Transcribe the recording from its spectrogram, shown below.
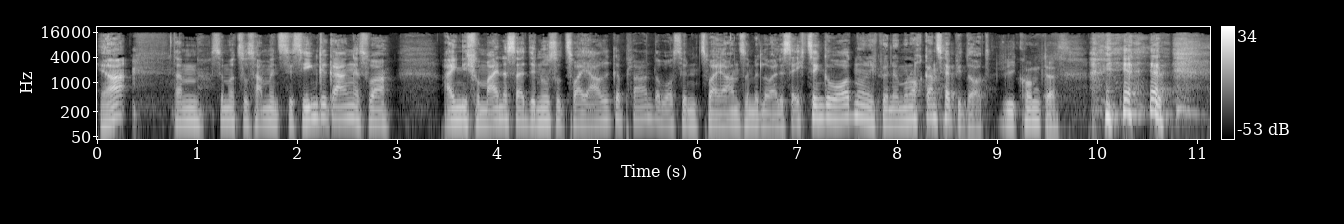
ja, dann sind wir zusammen ins Tessin gegangen. Es war eigentlich von meiner Seite nur so zwei Jahre geplant, aber aus den zwei Jahren sind mittlerweile 16 geworden und ich bin immer noch ganz happy dort. Wie kommt das?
